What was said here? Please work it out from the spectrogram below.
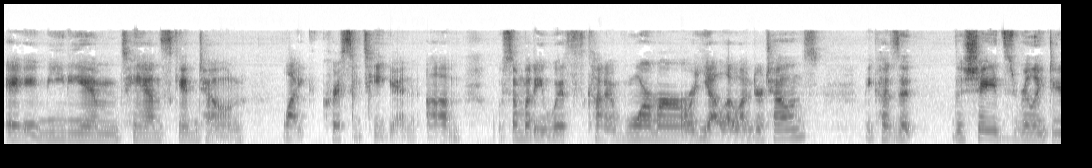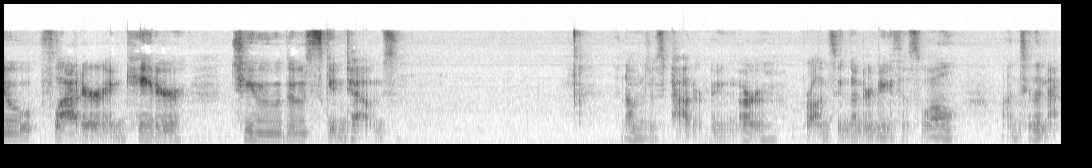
a medium tan skin tone like Chrissy Teigen. Um, somebody with kind of warmer or yellow undertones because it the shades really do flatter and cater to those skin tones. And I'm just powdering or bronzing underneath as well onto the neck.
